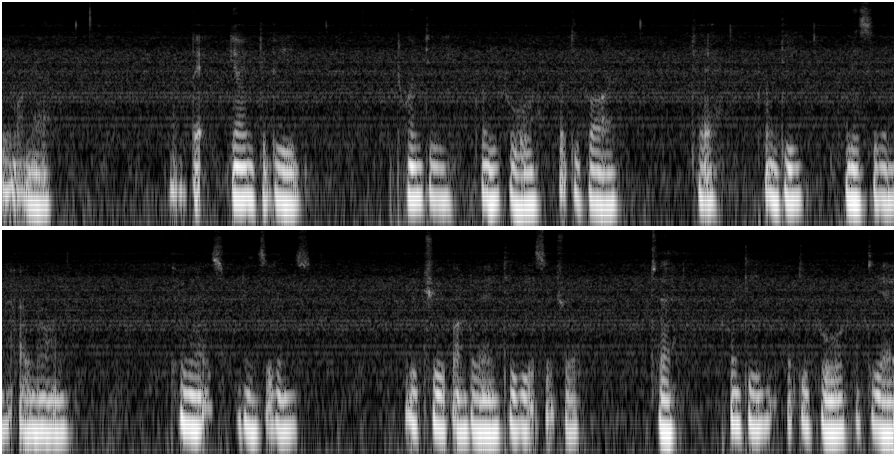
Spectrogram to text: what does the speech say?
in my mouth. But going to be 20, 24, 55 to 20, 27, 09. 2 minutes, 14 seconds. YouTube on demand TV, etc. to 20, 54, 58.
